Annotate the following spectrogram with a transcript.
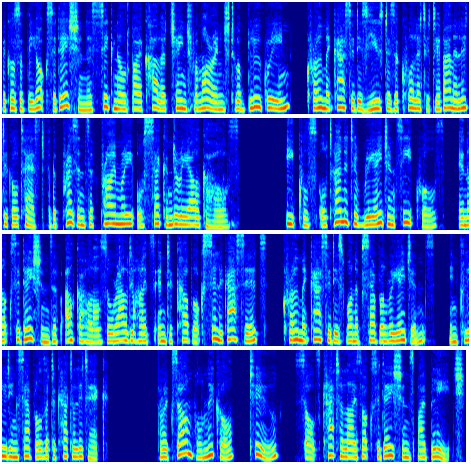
Because of the oxidation is signaled by a color change from orange to a blue-green, chromic acid is used as a qualitative analytical test for the presence of primary or secondary alcohols equals alternative reagents equals, in oxidations of alcohols or aldehydes into carboxylic acids, chromic acid is one of several reagents, including several that are catalytic. For example nickel, 2, salts catalyze oxidations by bleach.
